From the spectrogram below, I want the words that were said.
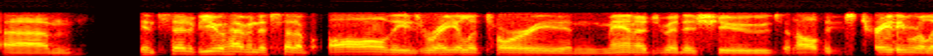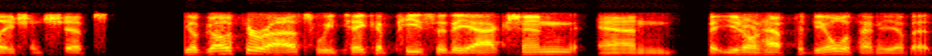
Um, instead of you having to set up all these regulatory and management issues and all these trading relationships, you'll go through us. We take a piece of the action, and but you don't have to deal with any of it.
